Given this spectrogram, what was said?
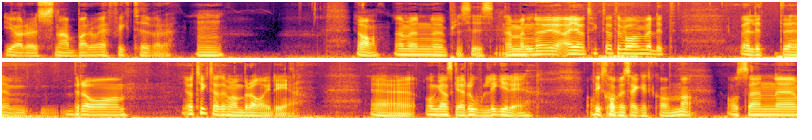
göra det snabbare och effektivare. Mm. Ja, men eh, precis. Nej men eh, jag, jag tyckte att det var en väldigt, väldigt eh, bra, jag tyckte att det var en bra idé. Eh, och en ganska rolig idé. Det också. kommer säkert komma. Och sen, eh,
